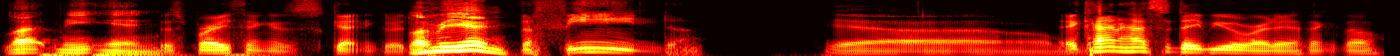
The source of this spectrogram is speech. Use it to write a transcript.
Let me in. this Bray thing is getting good. Let me in. the Fiend. Yeah. Um, it kind of has to debut already, I think, though.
